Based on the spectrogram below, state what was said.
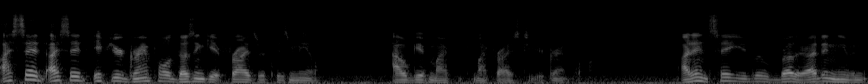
I said I said if your grandpa doesn't get fries with his meal, I'll give my my fries to your grandpa. I didn't say your little brother. I didn't even.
